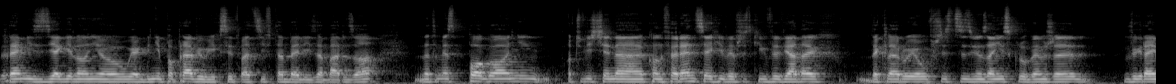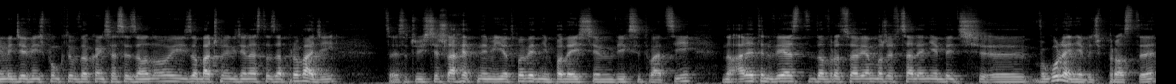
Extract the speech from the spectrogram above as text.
remis z Jagiellonią jakby nie poprawił ich sytuacji w tabeli za bardzo. Natomiast Pogoń oczywiście na konferencjach i we wszystkich wywiadach deklarują wszyscy związani z klubem, że wygrajmy 9 punktów do końca sezonu i zobaczmy, gdzie nas to zaprowadzi. Co jest oczywiście szlachetnym i odpowiednim podejściem w ich sytuacji. No ale ten wyjazd do Wrocławia może wcale nie być, y, w ogóle nie być prosty,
